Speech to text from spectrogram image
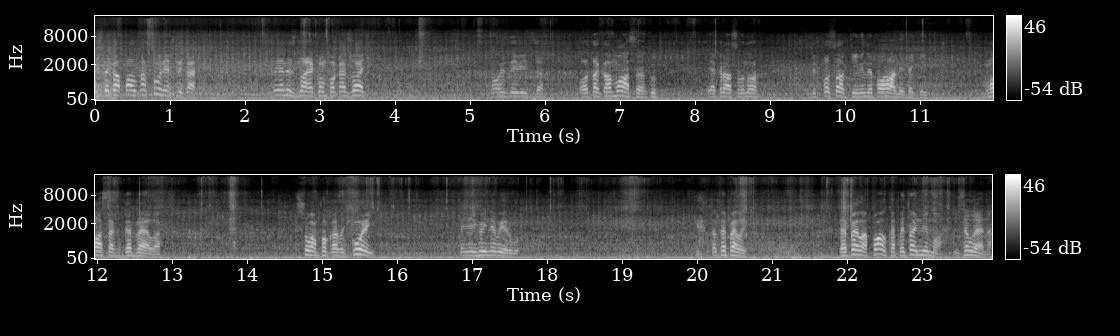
Ось така палка соняшника. Ну я не знаю, як вам показати. Ось дивіться. Отака маса. Тут якраз воно від посадки він непоганий такий. Маса дебела. Що вам показувати? Корінь. Та я його й не вирву. Та дебелий. Дебела палка, питань нема. Зелена.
